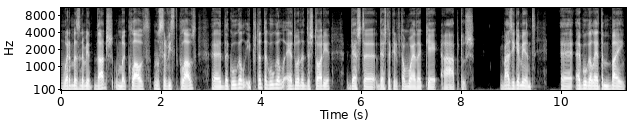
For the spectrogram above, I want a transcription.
um armazenamento de dados, uma cloud, um serviço de cloud uh, da Google e, portanto, a Google é dona da história desta, desta criptomoeda que é a Aptos. Basicamente, uh, a Google é também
